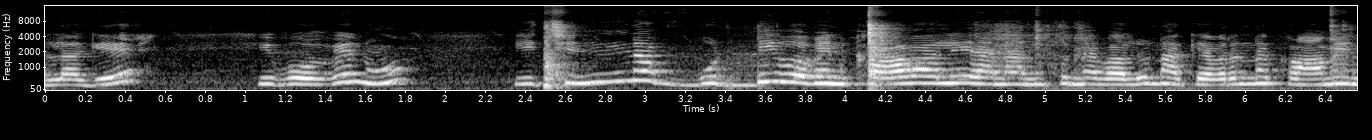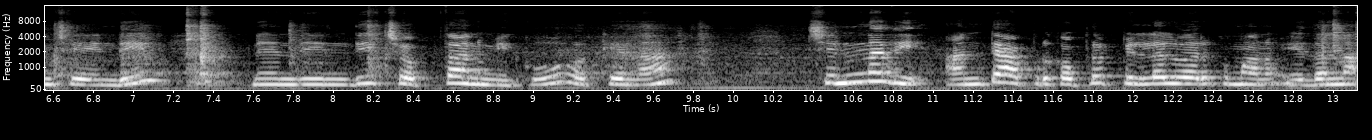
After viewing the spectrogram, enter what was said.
అలాగే ఈ ఓవెను ఈ చిన్న బుడ్డి ఓవెన్ కావాలి అని అనుకునే వాళ్ళు నాకు ఎవరన్నా కామెంట్ చేయండి. నేను దీన్ని చెప్తాను మీకు. ఓకేనా? చిన్నది. అంటే అప్పటికప్పుడు పిల్లల వరకు మనం ఏదన్నా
